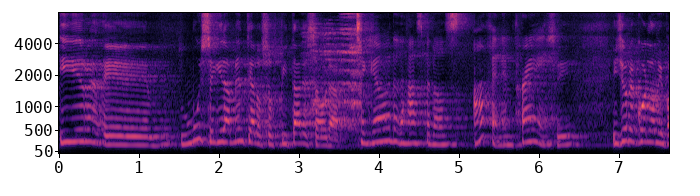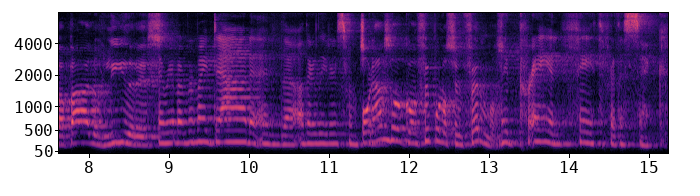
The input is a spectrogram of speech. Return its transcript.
ir eh, muy seguidamente a los hospitales a orar. to go to the hospitals often and pray. ¿sí? Y yo recuerdo a mi papá, a los líderes, I remember my dad and the other leaders from church. orando con fe por los enfermos. They'd pray in faith for the sick.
